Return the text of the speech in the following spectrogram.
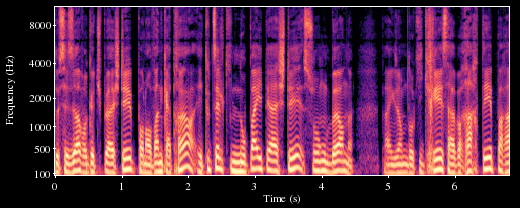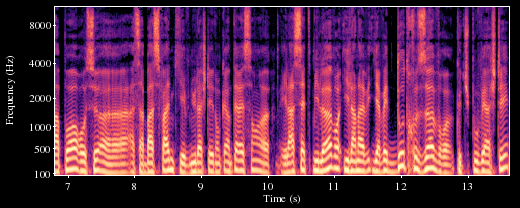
de ces œuvres que tu peux acheter pendant 24 heures, et toutes celles qui n'ont pas été achetées sont burn, par exemple. Donc il crée sa rareté par rapport euh, à sa base fan qui est venue l'acheter. Donc intéressant. euh. Et là, 7000 œuvres, il, en avait, il y avait d'autres œuvres que tu pouvais acheter.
